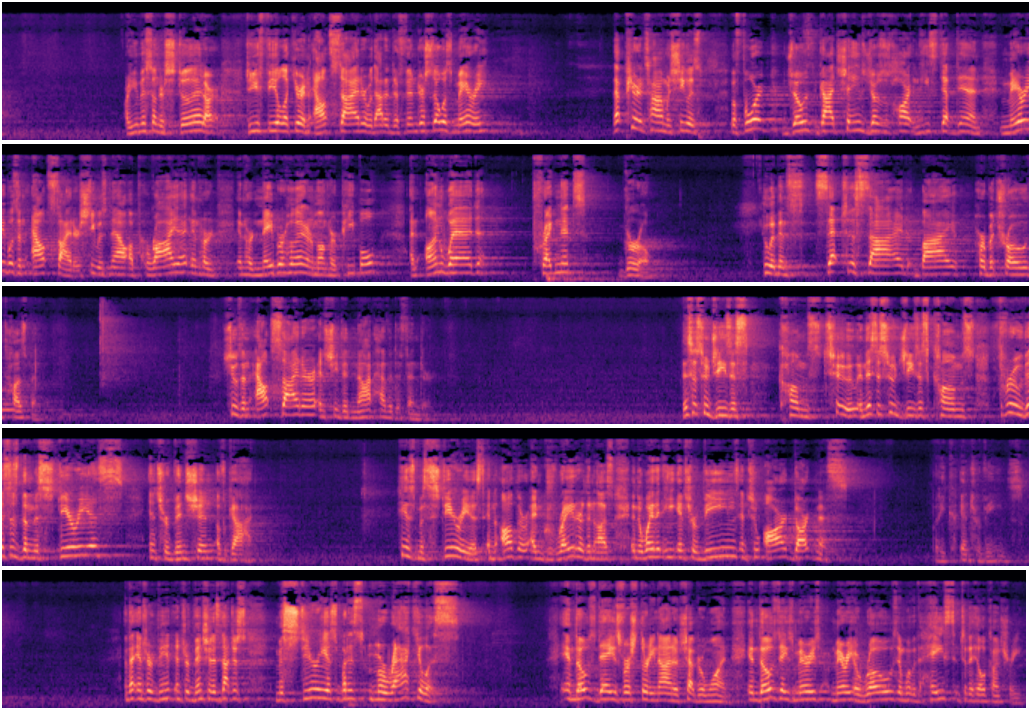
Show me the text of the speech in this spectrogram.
Are you misunderstood? Are, do you feel like you're an outsider without a defender? So was Mary. That period of time when she was, before God changed Joseph's heart and he stepped in, Mary was an outsider. She was now a pariah in her, in her neighborhood and among her people, an unwed, pregnant girl who had been set to the side by her betrothed husband. She was an outsider and she did not have a defender. This is who Jesus comes to, and this is who Jesus comes through. This is the mysterious intervention of God. He is mysterious and other and greater than us in the way that He intervenes into our darkness. But He intervenes. And that interve- intervention is not just mysterious, but it's miraculous. In those days, verse 39 of chapter 1, in those days, Mary's, Mary arose and went with haste into the hill country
